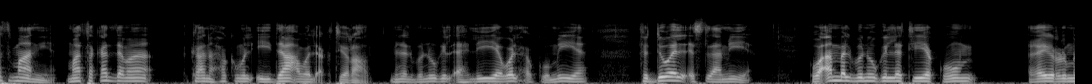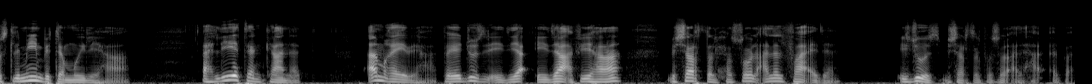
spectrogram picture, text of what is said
ثمانية ما تقدم كان حكم الإيداع والاقتراض من البنوك الأهلية والحكومية في الدول الإسلامية وأما البنوك التي يقوم غير المسلمين بتمويلها أهلية كانت أم غيرها؟ فيجوز الإيداع فيها بشرط الحصول على الفائدة. يجوز بشرط الحصول على الفائدة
